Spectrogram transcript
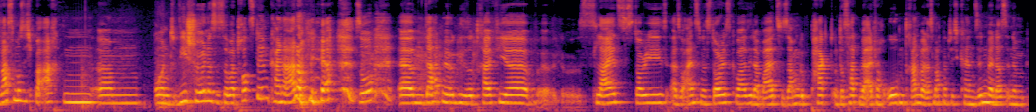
was muss ich beachten ähm, und wie schön ist es aber trotzdem, keine Ahnung mehr. So, ähm, da hatten wir irgendwie so drei, vier äh, Slides, Stories, also einzelne Stories quasi dabei zusammengepackt und das hatten wir einfach oben dran, weil das macht natürlich keinen Sinn, wenn das in einem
